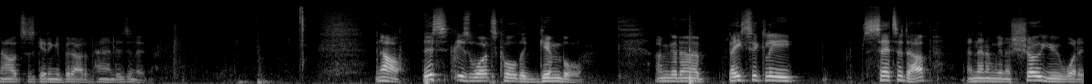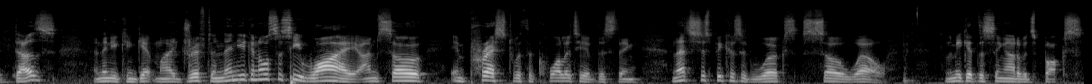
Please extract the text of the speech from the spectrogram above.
now it's just getting a bit out of hand, isn't it? Now, this is what's called a gimbal. I'm to basically set it up and then I'm to show you what it does and then you can get my drift and then you can also see why I'm so impressed with the quality of this thing and that's just because it works so well. Let me get this thing out of its box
